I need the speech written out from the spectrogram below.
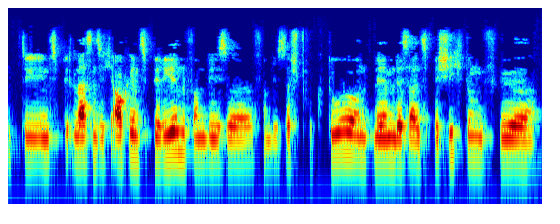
die lassen sich auch inspirieren von dieser, von dieser Struktur und nehmen das als Beschichtung für,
